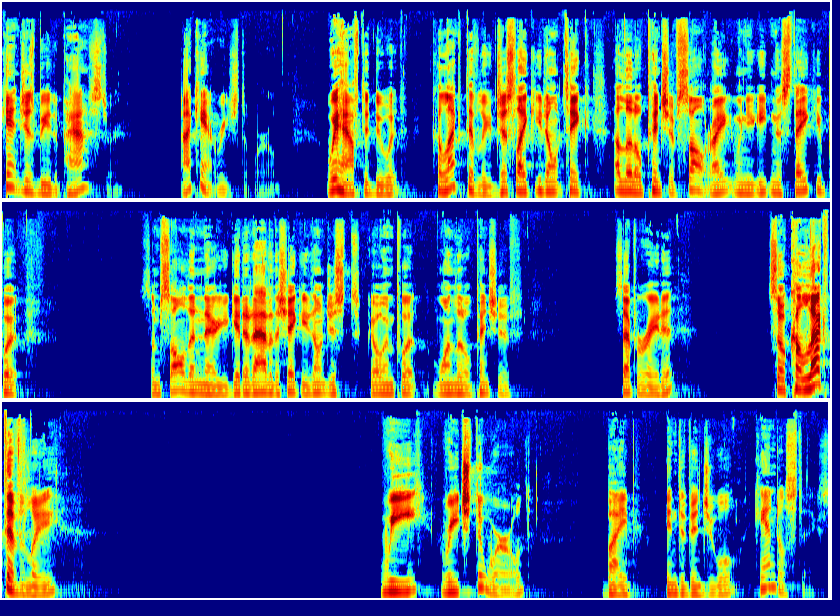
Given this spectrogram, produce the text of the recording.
Can't just be the pastor. I can't reach the world. We have to do it collectively, just like you don't take a little pinch of salt, right? When you're eating a steak, you put some salt in there. You get it out of the shaker. You don't just go and put one little pinch of, separate it. So collectively, we reach the world by individual candlesticks.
